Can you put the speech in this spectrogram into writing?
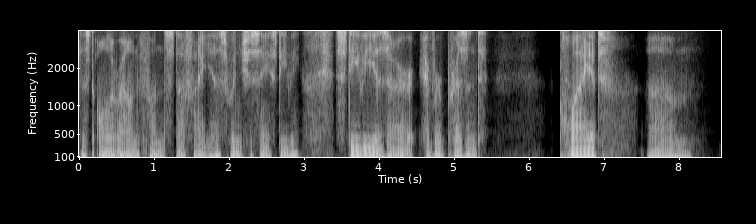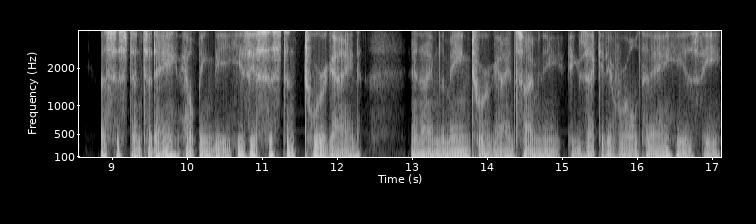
just all around fun stuff, I guess, wouldn't you say, Stevie? Stevie is our ever present, quiet um, assistant today, helping the, he's the assistant tour guide, and I'm the main tour guide, so I'm the executive role today. He is the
